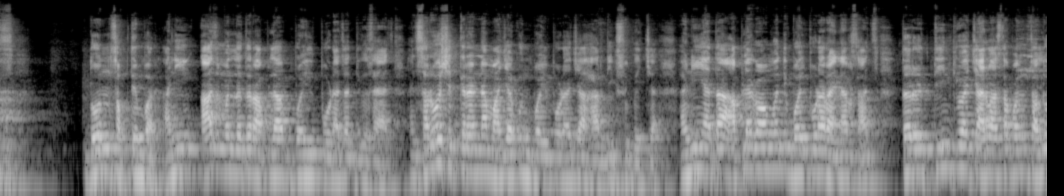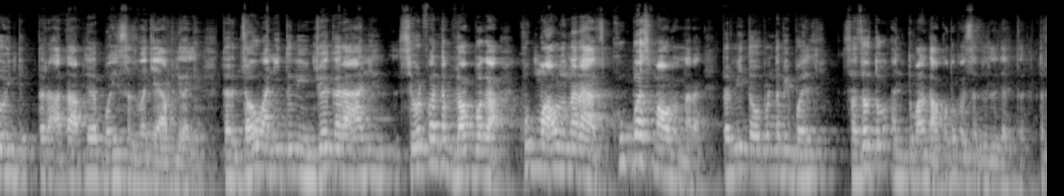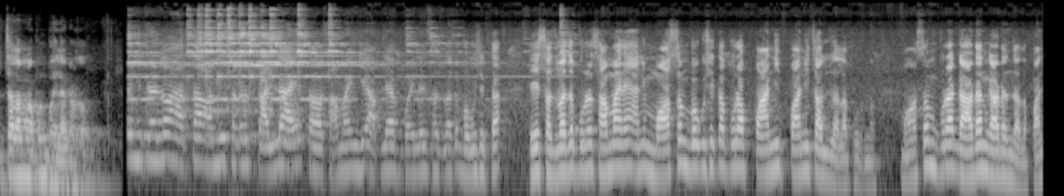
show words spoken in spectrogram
दोन सप्टेंबर. आणि आज म्हणलं तर आपला बैलपोळ्याचा दिवस आहे आज. आणि सर्व शेतकऱ्यांना माझ्याकडून बैलपोळाच्या हार्दिक शुभेच्छा. आणि आता आपल्या गावामध्ये बैलपोळा राहणारच आज. तर तीन किंवा चार वाजतापासून चालू होईल ते. तर आता आपल्याला बैल सजवायचे आहे आपलेवाले. तर जाऊ आणि तुम्ही एन्जॉय करा आणि शेवटपर्यंत ब्लॉग बघा. खूप माहोल होणार आहे आज. खूपच माहोल होणार आहे. तर मी तोपर्यंत मी बैल सजवतो आणि तुम्हाला दाखवतो कसं सजवलं जातं तर चला मग आपण बैलाकडे जाऊ. मित्रांनो आता आम्ही सगळं काढलं आहे. सामान जे आपल्या बैल सजवायचं बघू शकता. हे सजवायचं पूर्ण सामान आहे आणि मौसम बघू शकता पुरा पाणी पाणी चालू झाला पूर्ण. मौसम पुरा गार्डन गार्डन झालं. पाणी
